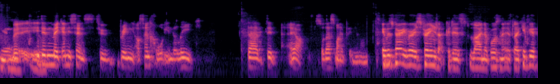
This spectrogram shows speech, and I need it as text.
Yeah. But it yeah. didn't make any sense to bring Asenjo in the league. That did, yeah. So that's my opinion on it. It was very, very strange that Cadiz lineup, wasn't it? It's like if you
